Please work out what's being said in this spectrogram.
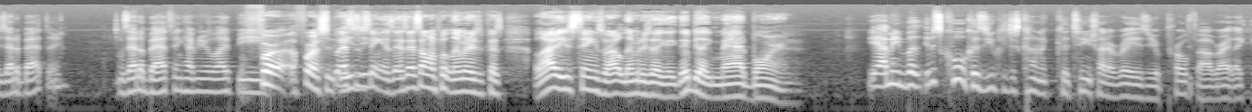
is that a bad thing? Is that a bad thing having your life be for for a that's the thing is that's how I want to put limiters because a lot of these things without limiters like they'd be like mad boring. Yeah, I mean, but it was cool because you could just kind of continue to try to raise your profile, right? Like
